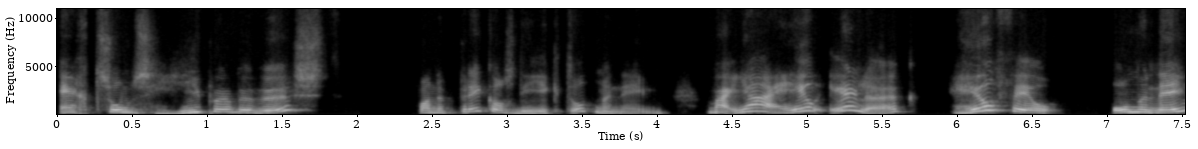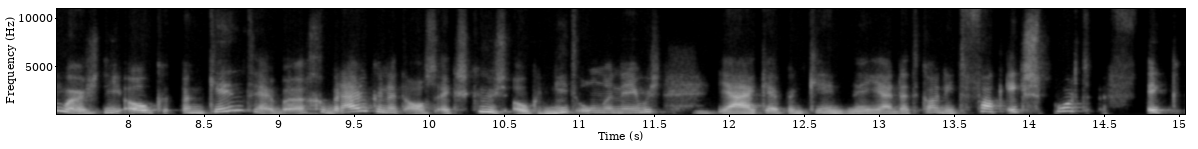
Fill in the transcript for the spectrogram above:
echt soms hyperbewust van de prikkels die ik tot me neem. Maar ja, heel eerlijk, heel veel ondernemers die ook een kind hebben, gebruiken het als excuus. Ook niet-ondernemers. Hm. Ja, ik heb een kind. Nee, ja, dat kan niet. Fuck, ik sport, ik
